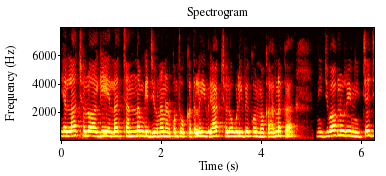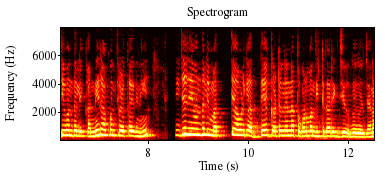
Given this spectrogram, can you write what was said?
ಎಲ್ಲ ಚಲೋ ಆಗಿ ಎಲ್ಲ ಚಂದ ನಮಗೆ ಜೀವನ ನಡ್ಕೊಂತ ಹೋಗ್ತದಲ್ಲ ಇವ್ರು ಯಾಕೆ ಚಲೋ ಉಳಿಬೇಕು ಅನ್ನೋ ಕಾರಣಕ್ಕೆ ನಿಜವಾಗ್ಲೂ ರೀ ನಿಜ ಜೀವನದಲ್ಲಿ ಕಣ್ಣೀರು ಹಾಕೊಂತ ಹೇಳ್ತಾ ಇದ್ದೀನಿ ನಿಜ ಜೀವನದಲ್ಲಿ ಮತ್ತೆ ಅವಳಿಗೆ ಅದೇ ಘಟನೆನ ತೊಗೊಂಡು ಬಂದು ಇಟ್ಟಿದ್ದಾರೆ ಈಗ ಜೀವ ಜನ.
